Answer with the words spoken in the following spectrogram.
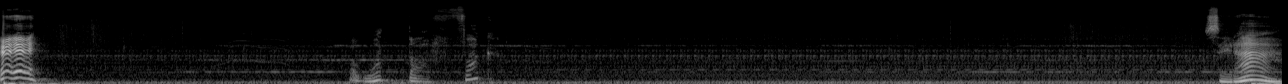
¡Eh, eh! Oh, the fuck? ¿Será?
